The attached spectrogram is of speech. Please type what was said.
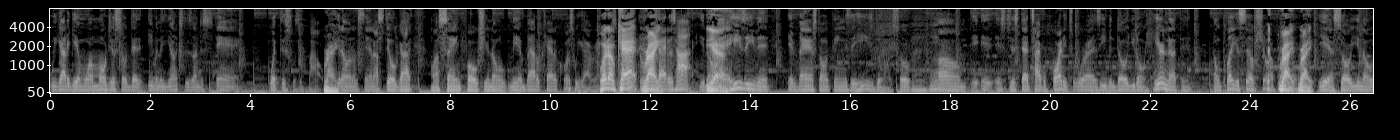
we got to give more and more just so that even the youngsters understand what this was about. Right. You know what I'm saying? I still got my same folks, you know, me and Battle Cat, of course we got records. What up, Cat? Cat- Right. Cat is hot. You know, Yeah. and he's even advanced on things that he's doing. So um, it, it, it's just that type of party to whereas even though you don't hear nothing, don't play yourself short. Right, right. Yeah, so you know,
